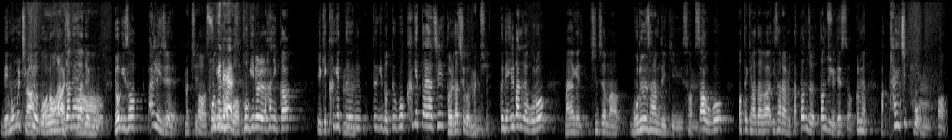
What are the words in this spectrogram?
내 몸을 지키고 아, 어, 오, 안전해야 아. 되고 여기서 빨리 이제 맞지. 어, 포기를 해야지. 포기를 하니까 이렇게 크게 뜨, 뜨기도 뜨고 크게 떠야지 덜 다치거든요. 맞지. 근데 일반적으로 만약에 진짜 막 모르는 사람들끼리 음. 서- 싸우고 어떻게 하다가 이 사람이 딱 던져 던지게 됐어. 그러면 막 팔 짚고 음. 어,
